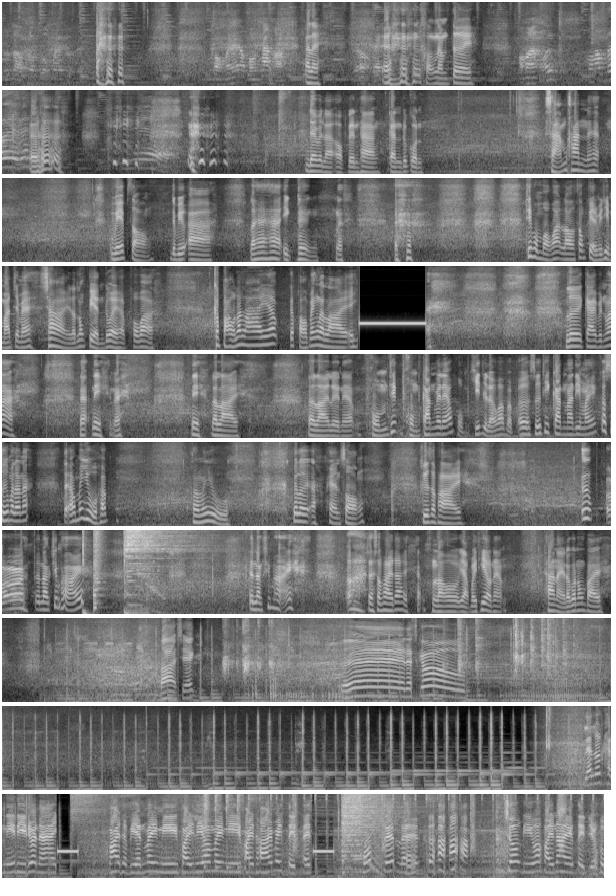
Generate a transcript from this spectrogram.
รถเราก็พวกไม่สุดเลยของไหมของช่างเหรออะไรเดี๋ยวแต่เออของนำเตยเอามาเอ้ยของเราเลยเนี่ยเออได้เวลาออกเดินทางกันทุกคน สามคันนะฮะ เวฟสอง WR ร้อยห้าห้าอีกหนึ่งนะที่ผมบอกว่าเราต้องเปลี่ยนวิธีมัดใช่ไหมใช่เราต้องเปลี่ยนด้วยครับ เพราะว่ากระเป๋าละลายครับ กระเป๋าแม่งละลายไอ้เลยกลายเป็นว่านี่นี่นะนี่ละลาย ละลายเลยนะครับผมที่ผมกันไว้แล้ว ผมคิดอยู่แล้วว่าแบบเออซื้อที่กันมาดีไหมก็ซื้อมาแล้วนะ แต่เอาไม่อยู่ครับ เอาไม่อยู่ ก็เลยอะแผนสองคือสะพายอึ๊บเออแต่หนักชิบหายแต่หนักชิบหายอแต่สะพายได้ครับเราอยากไปเที่ยวนะครับท่าไหนเราก็ต้องไปไปเช็คเอ้ let's go และรถคันนี้ดีด้วยนะ ป้ายทะเบียนไม่มีไฟเลี้ยวไม่มีไฟท้ายไม่ติดไอ้ครบเซตเลย โชคดีว่าไฟหน้ายังติดอยู่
